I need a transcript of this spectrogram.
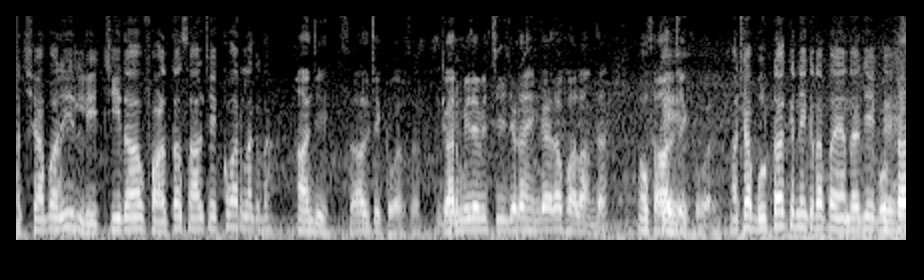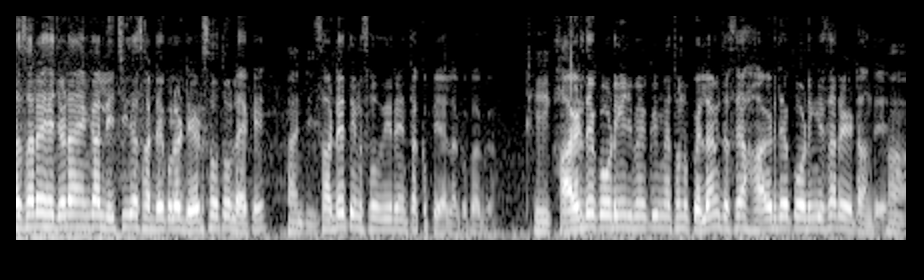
ਅੱਛਾ ਭਾਜੀ ਲੀਚੀ ਦਾ ਫਲ ਤਾਂ ਸਾਲ 'ਚ ਇੱਕ ਵਾਰ ਲੱਗਦਾ? ਹਾਂਜੀ ਸਾਲ ਚ ਇੱਕ ਵਾਰ ਸਰ। ਗਰਮੀ ਦੇ ਵਿੱਚ ਹੀ ਜਿਹੜਾ ਹੈਗਾ ਇਹਦਾ ਫਲ ਆਂਦਾ ਸਾਲ ਚ ਇੱਕ ਵਾਰ। ਅੱਛਾ ਬੂਟਾ ਕਿੰਨੇ ਕੁ ਦਾ ਪੈ ਜਾਂਦਾ ਜੀ ਇੱਕ ਬੂਟਾ ਸਰ ਇਹ ਜਿਹੜਾ ਹੈਗਾ ਲੀਚੀ ਦਾ ਸਾਡੇ ਕੋਲ 150 ਤੋਂ ਲੈ ਕੇ ਹਾਂਜੀ। 350 ਦੀ ਰੇਂਜ ਤੱਕ ਪਿਆ ਲਗਭਗ। ਠੀਕ। ਹਾਈਟ ਦੇ ਅਕੋਰਡਿੰਗ ਜਿਵੇਂ ਕਿ ਮੈਂ ਤੁਹਾਨੂੰ ਪਹਿਲਾਂ ਵੀ ਦੱਸਿਆ ਹਾਈਟ ਦੇ ਅਕੋਰਡਿੰਗ ਹੀ ਸਰ ਰੇਟ ਆਂਦੇ ਆ। ਹਾਂ।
